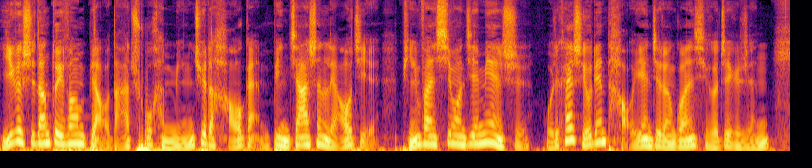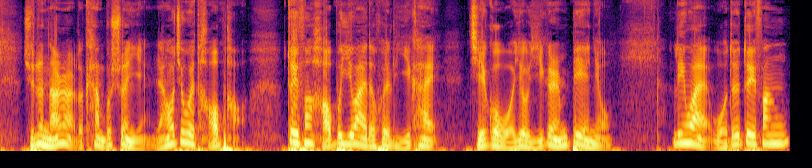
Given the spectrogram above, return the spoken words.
一个是当对方表达出很明确的好感，并加深了解，频繁希望见面时，我就开始有点讨厌这段关系和这个人，觉得哪哪都看不顺眼，然后就会逃跑。对方毫不意外的会离开。”结果我又一个人别扭。另外，我对对方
